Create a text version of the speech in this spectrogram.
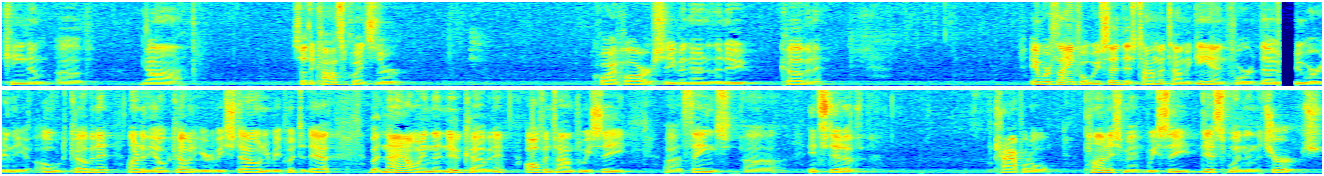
kingdom of God. So the consequences are quite harsh, even under the new covenant. And we're thankful, we've said this time and time again, for those who are in the old covenant. Under the old covenant, you're to be stoned, you're to be put to death. But now in the new covenant, oftentimes we see uh, things, uh, instead of capital punishment, we see discipline in the church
